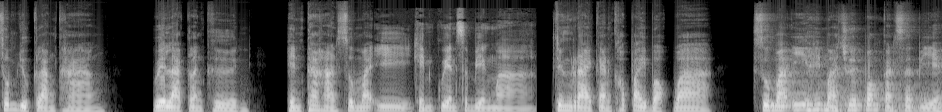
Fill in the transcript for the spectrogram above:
ซุ่มอยู่กลางทาง เวลากลางคืน เห็นทหารซูมาอี้เข็นเกวียนสเสบียงมา จึงรายกันเข้าไปบอกว่าซูมาอี้ให้มาช่วยป้องกันสเสบียง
